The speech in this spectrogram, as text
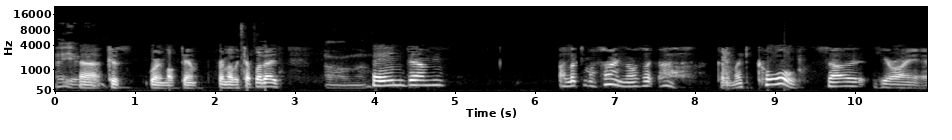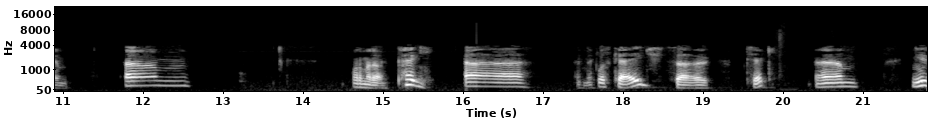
Hey, you because we're in lockdown for another couple of days. No. And um, I looked at my phone and I was like, oh, got to make a call. So here I am. Um, what am I doing? Peg. Uh, and Nicolas Cage. So tick. Um, new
